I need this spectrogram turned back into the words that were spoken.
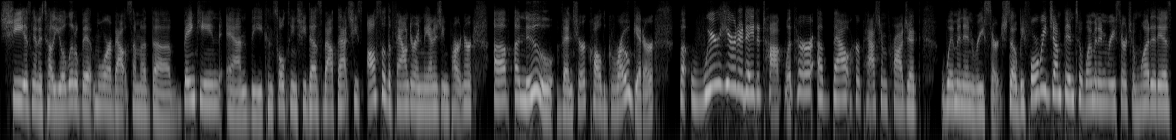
She is going to tell you a little bit more about some of the banking and the consulting she does about that. She's also the founder and managing partner of a new venture called Grow Getter. But we're here today to talk with her about her passion project, Women in Research. So before we jump into Women in Research and what it is,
